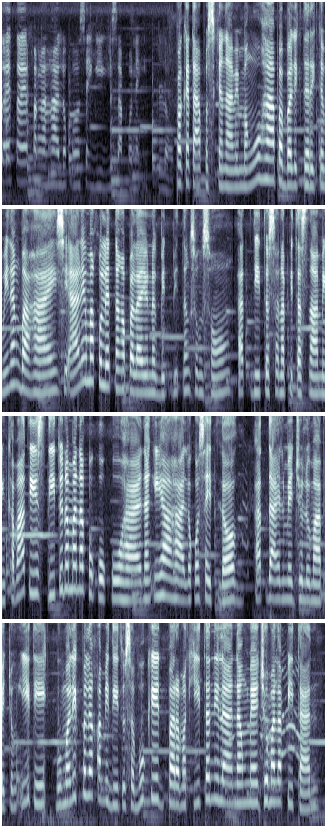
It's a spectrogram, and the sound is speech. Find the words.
So ito yung pangahalo ko sa igigisa ko na itlog. Pagkatapos ka namin manguha, pabalik na rin kami ng bahay. Si Aling makulit na nga pala yung nagbitbit ng sungsong. At dito sa napitas naming kamatis, dito naman ako kukuha ng ihahalo ko sa itlog. At dahil medyo lumapit yung itik, bumalik pala kami dito sa bukid para makita nila ng medyo malapitan.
